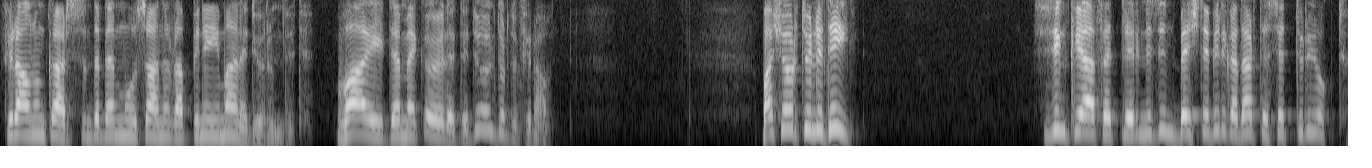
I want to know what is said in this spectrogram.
Firavun'un karşısında ben Musa'nın Rabbine iman ediyorum dedi. Vay demek öyle dedi. Öldürdü Firavun. Başörtülü değil. Sizin kıyafetlerinizin beşte biri kadar tesettürü yoktu.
